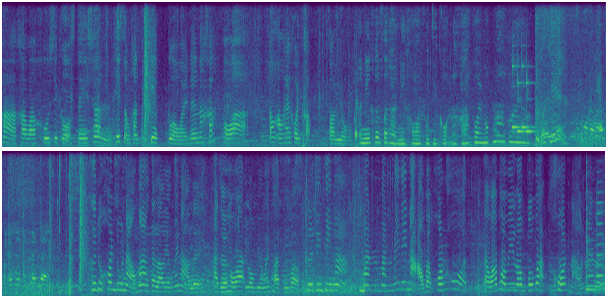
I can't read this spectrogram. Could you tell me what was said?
ค่ะ คาวาคุชิโกะสเตชันที่สำคัญเก็บตั๋วไว้ด้วยนะคะ เพราะว่า ต้องเอาให้คนขับตอนลง อันนี้คือสถานีคาวาฟูจิโกะนะคะสวยมาก ๆ เลยอะโอเค คือทุกคนดูหนาวมากแต่เรายังไม่หนาวเลย อาจจะเป็นเพราะว่าลมยังไม่พัดหรือเปล่า คือจริงๆอะมันมันไม่ได้หนาวแบบโคตรๆแต่ว่าพอมีลมปุ๊บอะโคตรหนาวแน่เลย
